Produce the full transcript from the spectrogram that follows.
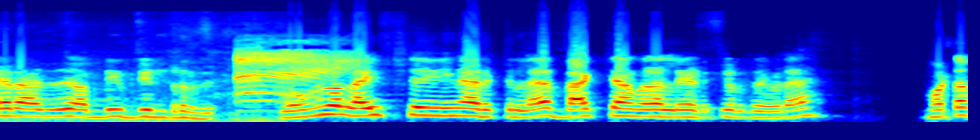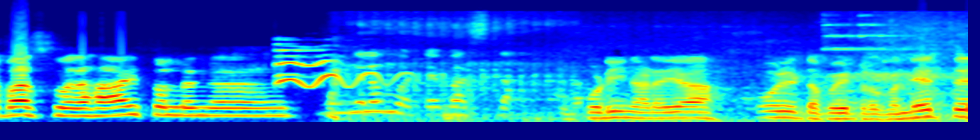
ஏறாது அப்படி இப்படின்றது. எவ்வளோ லைஃப் சேவிங்கா இருக்குல்ல? பேக் கேமரால எடுக்கிறத விட. மொட்டை பாஸ் ஹாய் சொல்லுங்க. பொடி நடையா கோயில்கிட்ட போயிட்டு இருக்கோம். நேத்து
